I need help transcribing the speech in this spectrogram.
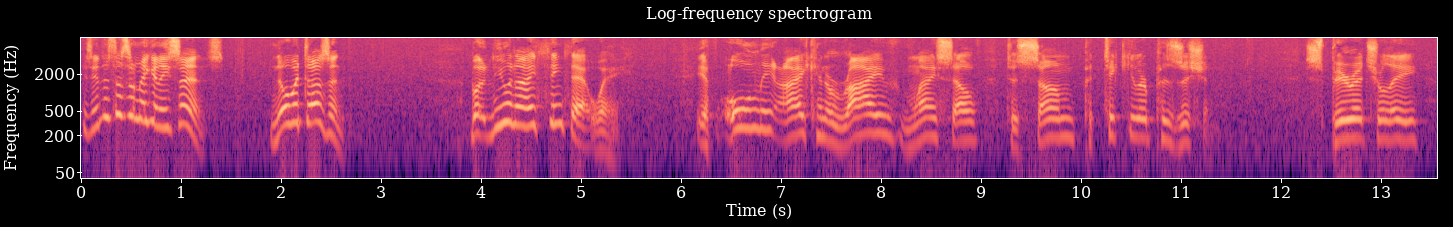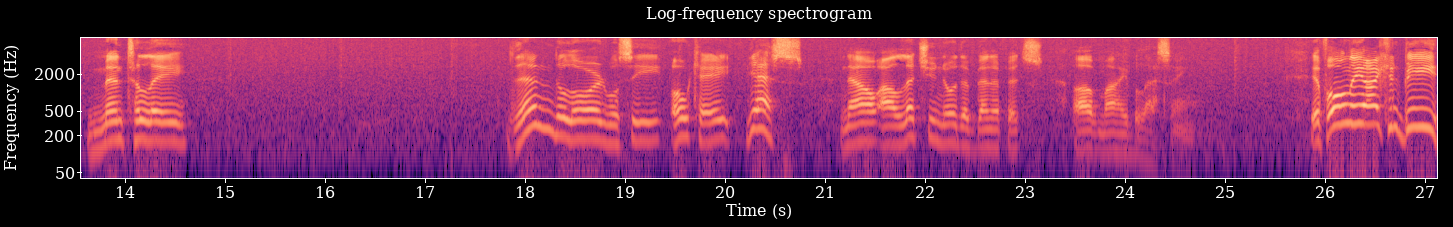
You see, this doesn't make any sense. No, it doesn't. But you and I think that way. If only I can arrive myself to some particular position, spiritually, mentally, then the Lord will see, okay, yes, now I'll let you know the benefits of my blessing. If only I can be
